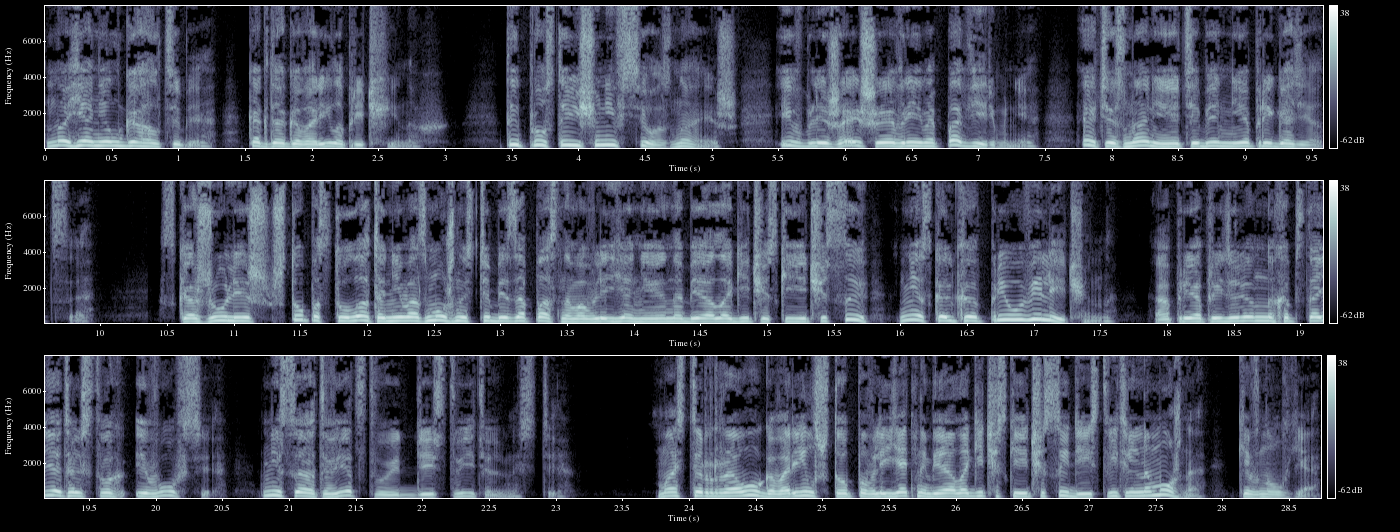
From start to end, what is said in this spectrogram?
но я не лгал тебе, когда говорил о причинах. Ты просто еще не все знаешь, и в ближайшее время, поверь мне, эти знания тебе не пригодятся. Скажу лишь, что постулат о невозможности безопасного влияния на биологические часы несколько преувеличен, а при определенных обстоятельствах и вовсе не соответствует действительности. «Мастер Рао говорил, что повлиять на биологические часы действительно можно», — кивнул я.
